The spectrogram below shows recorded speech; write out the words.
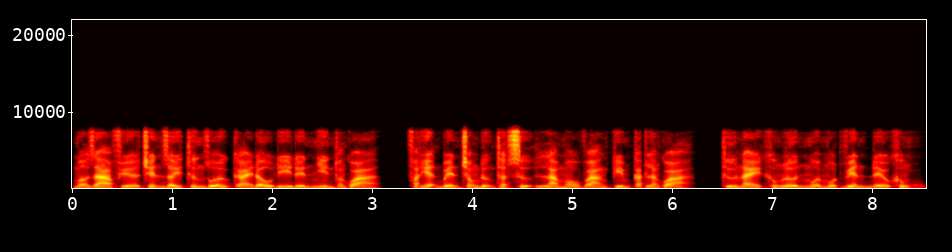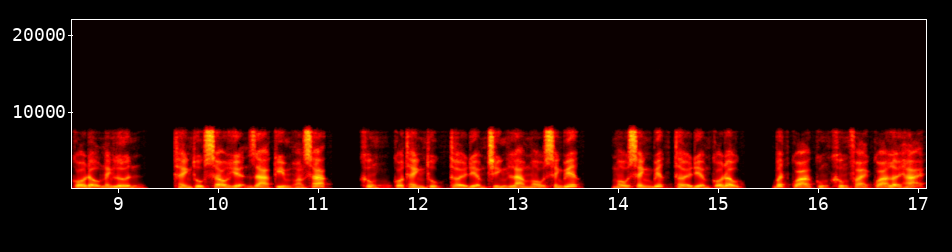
mở ra phía trên dây thường rỗi cái đầu đi đến nhìn thoáng qua, phát hiện bên trong đựng thật sự là màu vàng kim cắt lăng quả, thứ này không lớn mỗi một viên đều không có đậu nành lớn, thành thục sau hiện ra kim hoàng sắc, không có thành thục thời điểm chính là màu xanh biếc, màu xanh biếc thời điểm có độc, bất quá cũng không phải quá lợi hại,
